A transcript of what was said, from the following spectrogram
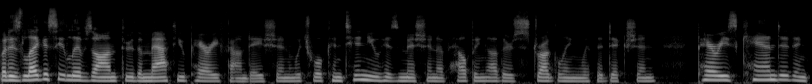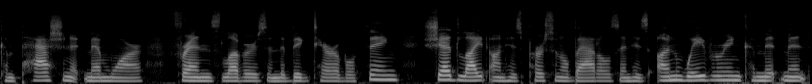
but his legacy lives on through the Matthew Perry Foundation, which will continue his mission of helping others struggling with addiction. Perry's candid and compassionate memoir, Friends, Lovers, and the Big Terrible Thing, shed light on his personal battles and his unwavering commitment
